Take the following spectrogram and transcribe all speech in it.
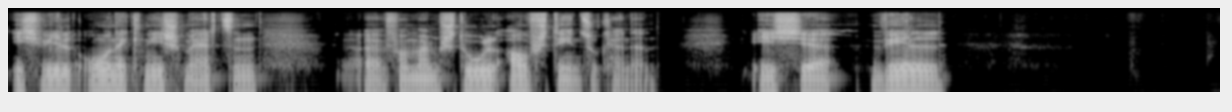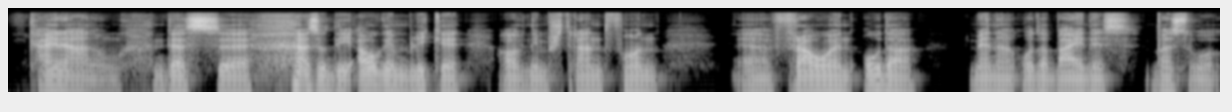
Ich will ohne Knieschmerzen äh, von meinem Stuhl aufstehen zu können. Ich äh, will, keine Ahnung, dass äh, also die Augenblicke auf dem Strand von äh, Frauen oder Männern oder beides, was du,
